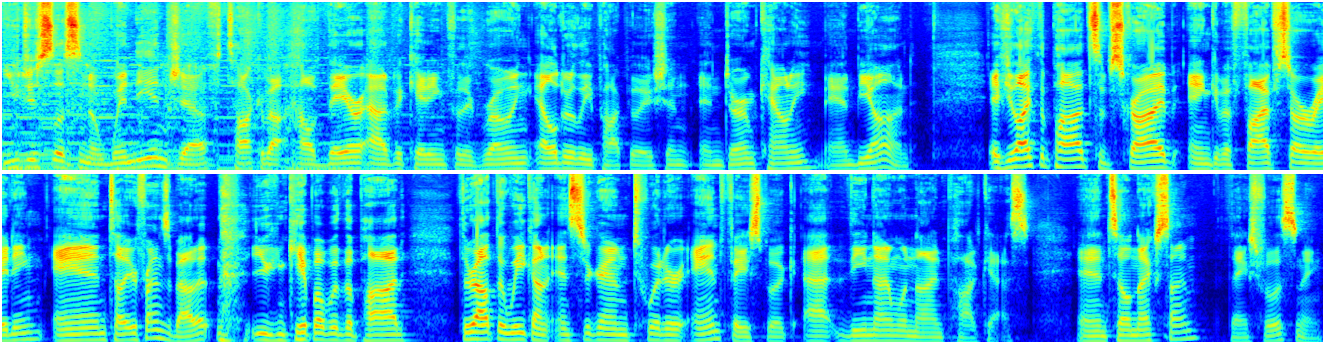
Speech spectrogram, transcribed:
You just listened to Wendy and Jeff talk about how they are advocating for the growing elderly population in Durham County and beyond. If you like the pod, subscribe and give a five star rating and tell your friends about it. You can keep up with the pod throughout the week on Instagram, Twitter, and Facebook at the 919 Podcast. And until next time, thanks for listening.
